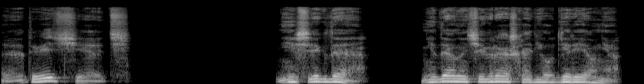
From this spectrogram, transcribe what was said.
«Отвечать». «Не всегда. Недавно Чеграш ходил в деревню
